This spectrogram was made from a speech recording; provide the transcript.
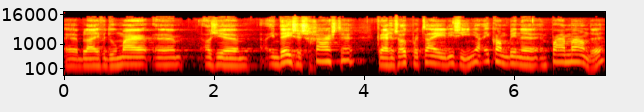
uh, blijven doen. Maar uh, als je in deze schaarste krijgen dus ook partijen die zien, ja, ik kan binnen een paar maanden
